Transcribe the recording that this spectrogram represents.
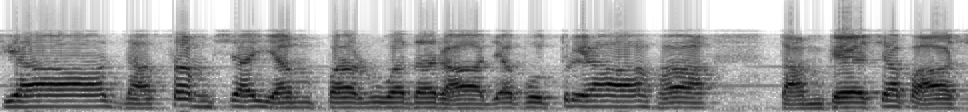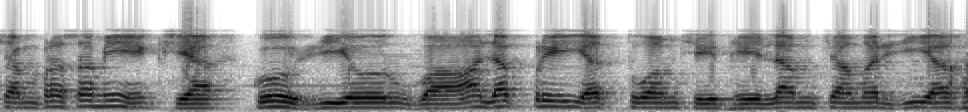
स्यादसंशयं पर्वतराजपुत्र्याः तं केशपाशं प्रसमीक्ष्य कुर्युर्वालप्रियत्वं शिथिलं च मर्यः।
